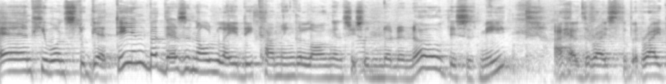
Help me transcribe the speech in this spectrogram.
and he wants to get in, but there's an old lady coming along, and she said, "No, no, no, this is me. I have the right to be, right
